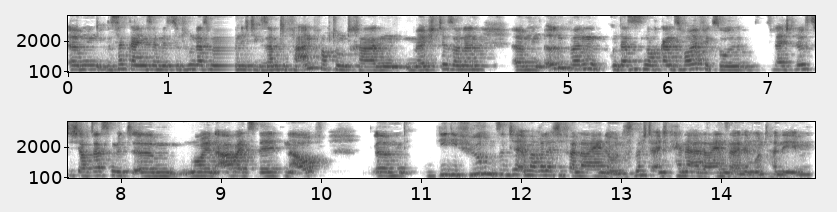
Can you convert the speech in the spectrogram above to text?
das hat gar nichts damit zu tun, dass man nicht die gesamte Verantwortung tragen möchte, sondern ähm, irgendwann, und das ist noch ganz häufig so, vielleicht löst sich auch das mit ähm, neuen Arbeitswelten auf, die, die führen, sind ja immer relativ alleine und es möchte eigentlich keiner allein sein im Unternehmen.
